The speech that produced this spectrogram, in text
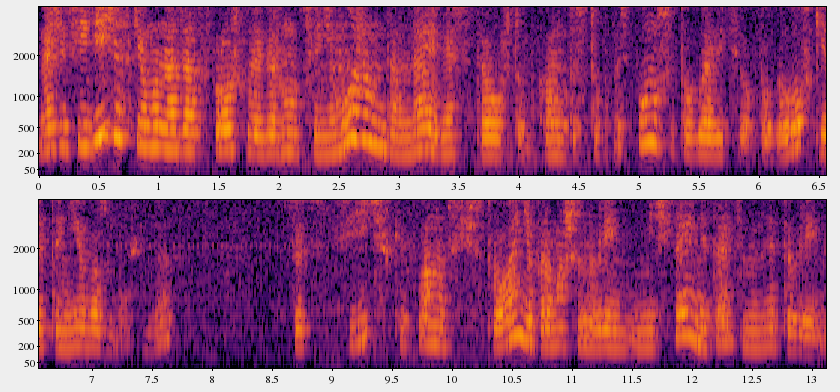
Значит, физически мы назад в прошлое вернуться не можем, там, да, и вместо того, чтобы кому-то стукнуть по носу, погладить его по головке, это невозможно, да физических планов существования, про машину времени мечтаем, не тратим на это время.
